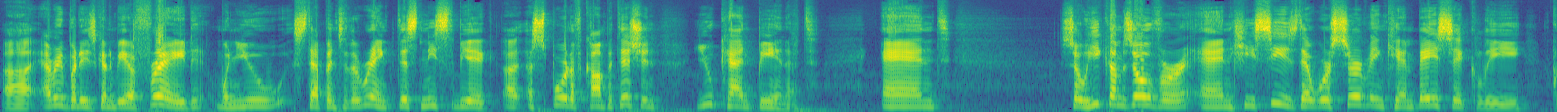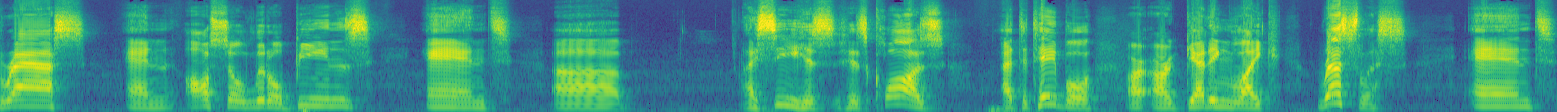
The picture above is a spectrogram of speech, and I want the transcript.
uh, everybody's going to be afraid when you step into the rink. This needs to be a, a sport of competition. You can't be in it. And so he comes over and he sees that we're serving him basically grass and also little beans. And uh, I see his, his claws at the table are, are getting like restless. And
